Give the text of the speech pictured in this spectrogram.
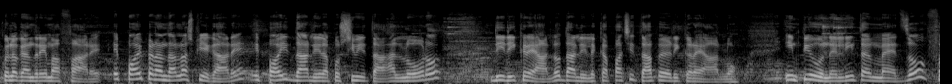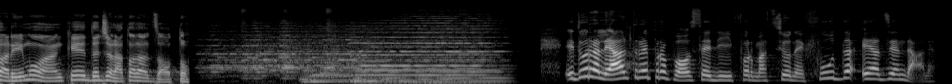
quello che andremo a fare e poi per andarlo a spiegare e poi dargli la possibilità a loro di ricrearlo, dargli le capacità per ricrearlo. In più nell'intermezzo faremo anche del gelato all'azoto. Ed ora le altre proposte di formazione food e aziendale.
